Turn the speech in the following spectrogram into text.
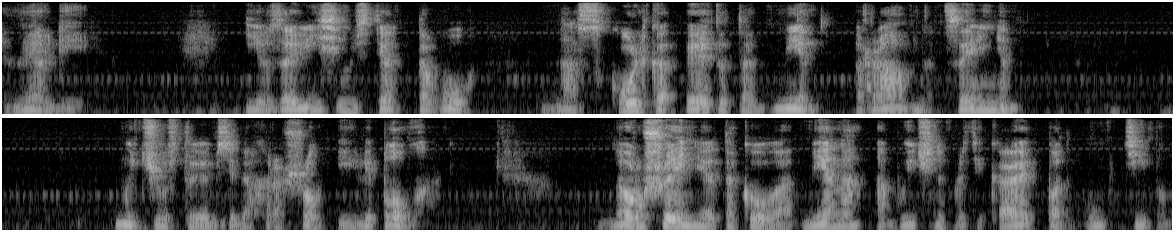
энергией. И в зависимости от того, насколько этот обмен равноценен, мы чувствуем себя хорошо или плохо. Нарушение такого обмена обычно протекает по двум типам.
